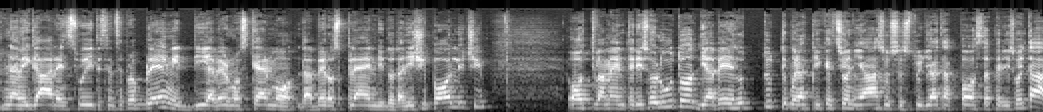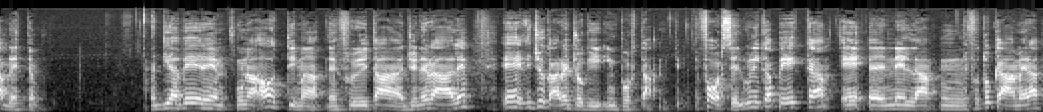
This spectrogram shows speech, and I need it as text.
navigare su IT senza problemi, di avere uno schermo davvero splendido da 10 pollici ottimamente risoluto, di avere tut tutte quelle applicazioni Asus studiate apposta per i suoi tablet di avere una ottima eh, fluidità generale e di giocare a giochi importanti. Forse l'unica pecca è eh, nella mm, fotocamera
